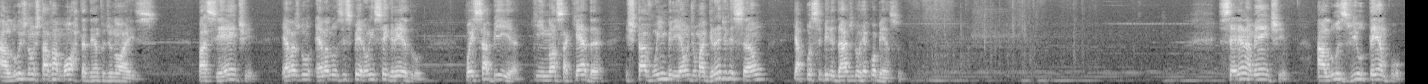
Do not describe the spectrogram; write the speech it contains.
a luz não estava morta dentro de nós. Paciente, ela, ela nos esperou em segredo, pois sabia que em nossa queda estava o embrião de uma grande lição e a possibilidade do recomeço. Serenamente, a luz viu o tempo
